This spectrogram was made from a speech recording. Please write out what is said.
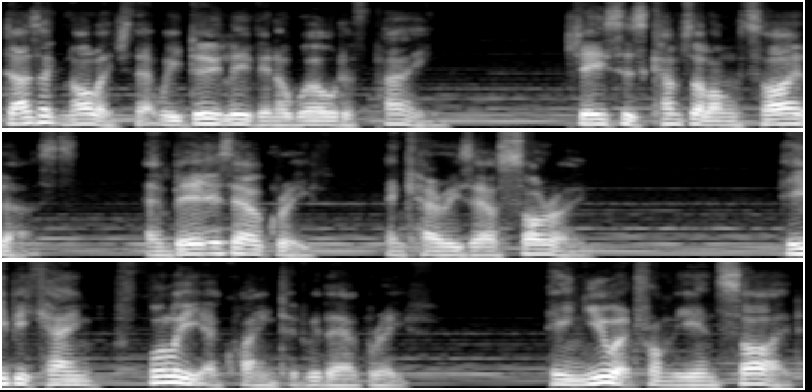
does acknowledge that we do live in a world of pain. Jesus comes alongside us and bears our grief and carries our sorrow. He became fully acquainted with our grief. He knew it from the inside.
